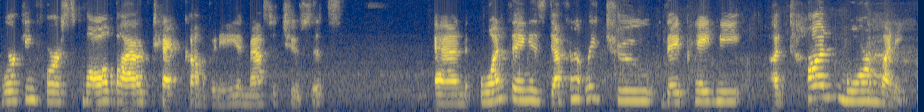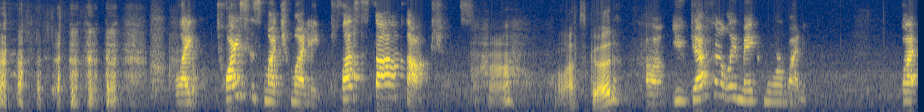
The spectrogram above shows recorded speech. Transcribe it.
working for a small biotech company in Massachusetts. And one thing is definitely true they paid me a ton more money, like twice as much money, plus stock options. uh-huh. Well, that's good. Uh, you definitely make more money. But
